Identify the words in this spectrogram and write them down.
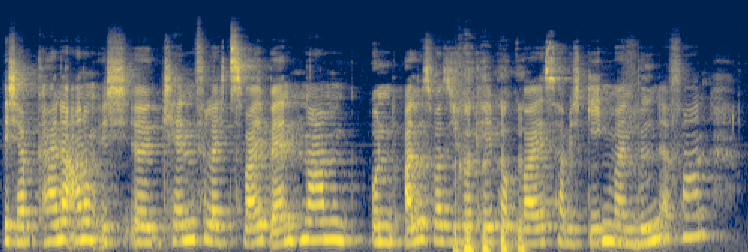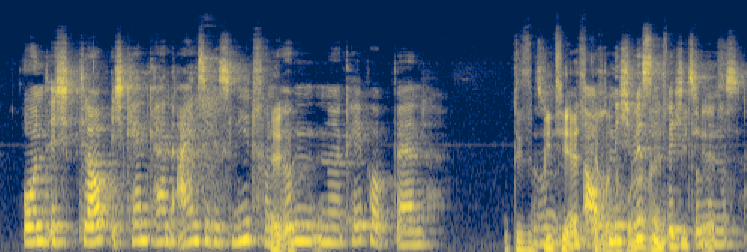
Ich habe keine Ahnung, ich äh, kenne vielleicht zwei Bandnamen und alles, was ich über K-Pop weiß, habe ich gegen meinen Willen erfahren. Und ich glaube, ich kenne kein einziges Lied von Äh, irgendeiner K-Pop-Band. Diese Also BTS. auch nicht die wissentlich BTS? zumindest.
